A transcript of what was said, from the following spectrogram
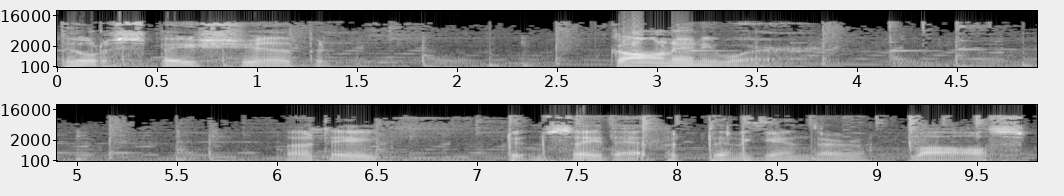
built a spaceship and gone anywhere. But they didn't say that, but then again, they're lost.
